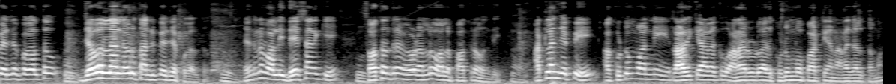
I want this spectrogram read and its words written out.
పేరు చెప్పగలుగుతావు జవహర్లాల్ నెహ్రూ తండ్రి పేరు చెప్పగలుగుతావు. ఎందుకంటే వాళ్ళు ఈ దేశానికి స్వాతంత్రం ఇవ్వడంలో వాళ్ళ పాత్ర ఉంది. అట్లని చెప్పి ఆ కుటుంబాన్ని రాజకీయాలకు అనరుడు అది కుటుంబ పార్టీ అని అనగలుగుతామా?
